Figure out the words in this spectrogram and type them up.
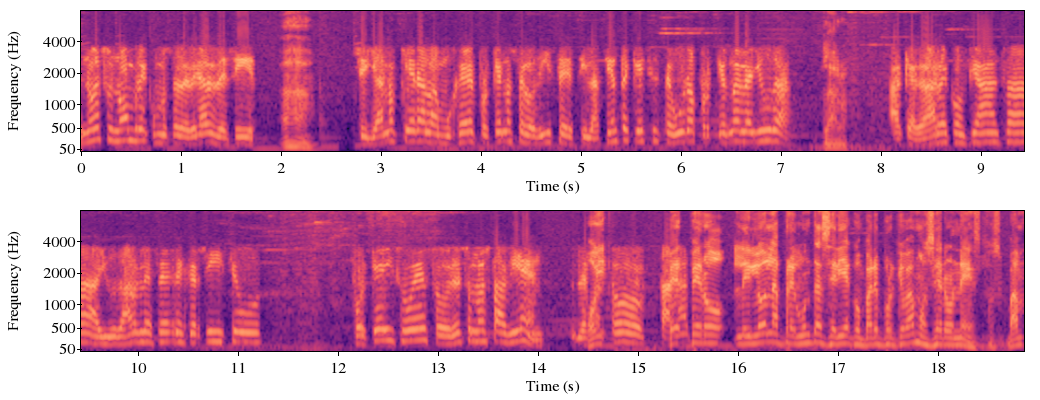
no es un hombre como se debería de decir. Ajá, Si ya no quiere a la mujer, ¿por qué no se lo dice? Si la siente que es insegura, ¿por qué no le ayuda? claro. A que agarre confianza, ayudarle a hacer ejercicios. ¿Por qué hizo eso? Eso no está bien. Le Oye, faltó Pe- tanato. pero, Lilo, la pregunta sería, compadre, porque vamos a ser honestos. Vam-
